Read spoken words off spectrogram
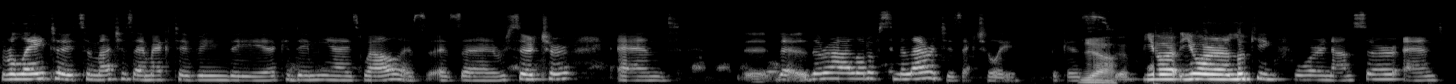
relate to it so much as i'm active in the academia as well as as a researcher and uh, th- there are a lot of similarities actually because yeah. you're you're looking for an answer and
